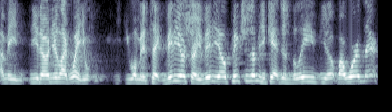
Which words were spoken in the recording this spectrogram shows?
I mean, you know, and you're like, wait, you, you want me to take video, show you video, pictures of it? You can't just believe, you know, my word there?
